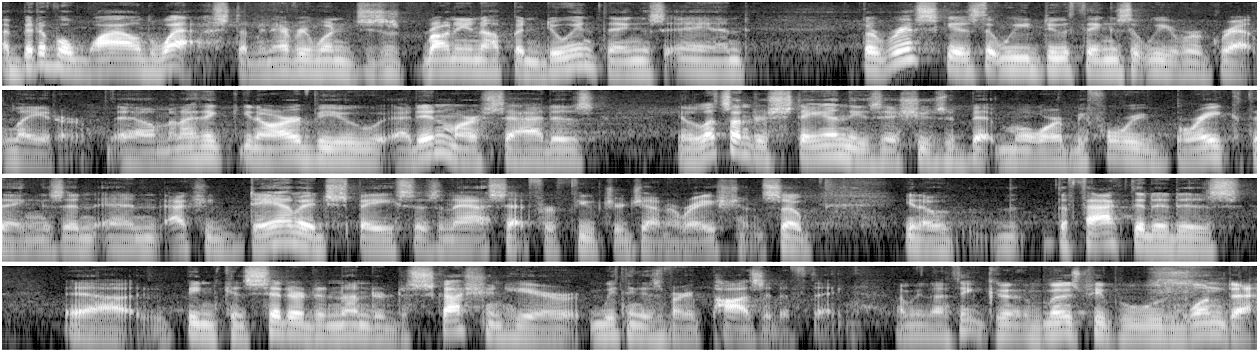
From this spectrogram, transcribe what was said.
a bit of a wild west. I mean, everyone's just running up and doing things. And the risk is that we do things that we regret later. Um, and I think, you know, our view at Inmarsat is, you know, let's understand these issues a bit more before we break things and, and actually damage space as an asset for future generations. So, you know, the, the fact that it is uh, being considered and under discussion here, we think is a very positive thing. I mean, I think uh, most people would wonder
